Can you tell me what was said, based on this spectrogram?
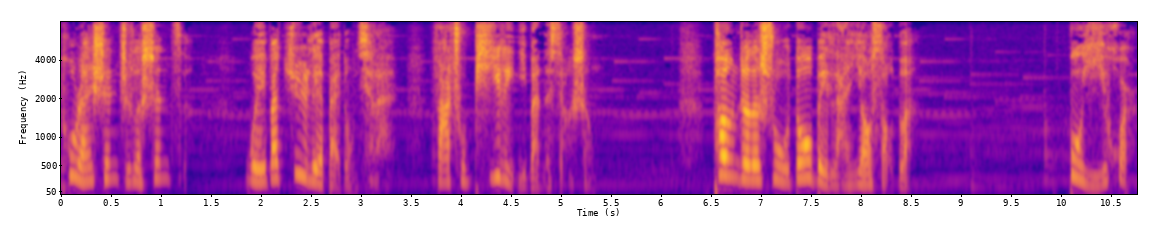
突然伸直了身子。尾巴剧烈摆动起来，发出霹雳一般的响声，碰着的树都被拦腰扫断。不一会儿，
